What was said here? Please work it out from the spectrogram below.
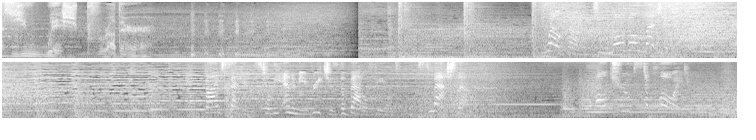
As you wish, brother. Welcome to Mobile Legends! Five seconds till the enemy reaches the battlefield. Smash them! All troops deployed!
